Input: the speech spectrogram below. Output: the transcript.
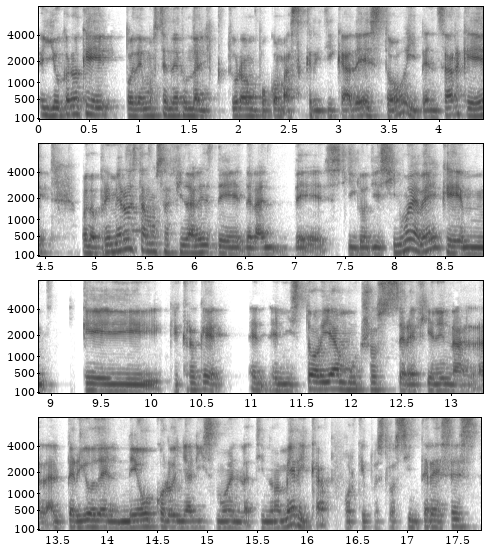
yo creo que podemos tener una lectura un poco más crítica de esto y pensar que, bueno, primero estamos a finales del de, siglo XIX, que, que creo que en, historia muchos se refieren al, periodo del neocolonialismo en Latinoamérica, porque pues los intereses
